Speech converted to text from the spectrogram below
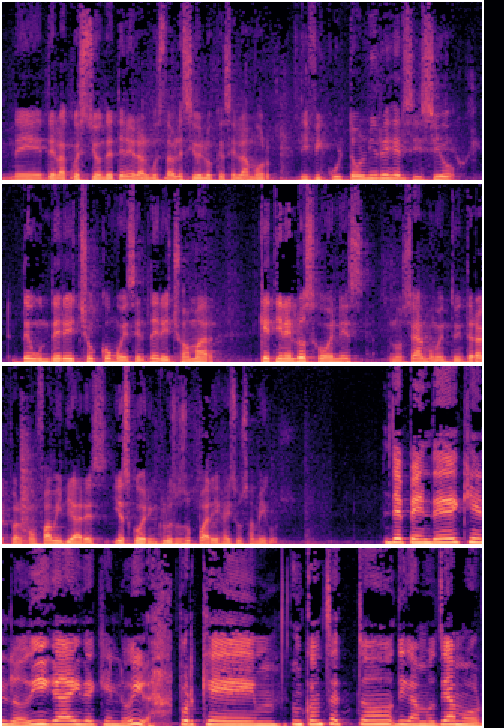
de, de la cuestión de tener algo establecido en lo que es el amor dificulta un libre ejercicio de un derecho como es el derecho a amar que tienen los jóvenes, no sé, al momento de interactuar con familiares y escoger incluso su pareja y sus amigos? Depende de quien lo diga y de quien lo diga, porque mm, un concepto, digamos, de amor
